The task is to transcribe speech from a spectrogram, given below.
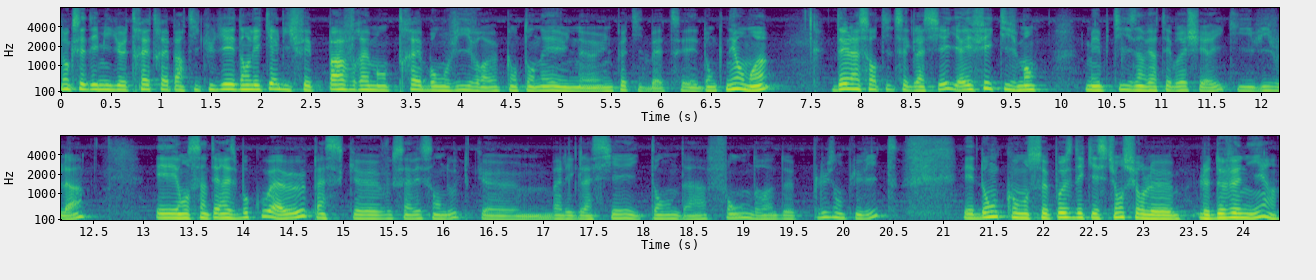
Donc c'est des milieux très très particuliers dans lesquels il fait pas vraiment très bon vivre quand on est une, une petite bête. Et donc néanmoins, dès la sortie de ces glaciers, il y a effectivement mes petits invertébrés chéris qui vivent là. Et on s'intéresse beaucoup à eux parce que vous savez sans doute que bah, les glaciers ils tendent à fondre de plus en plus vite. Et donc on se pose des questions sur le, devenir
